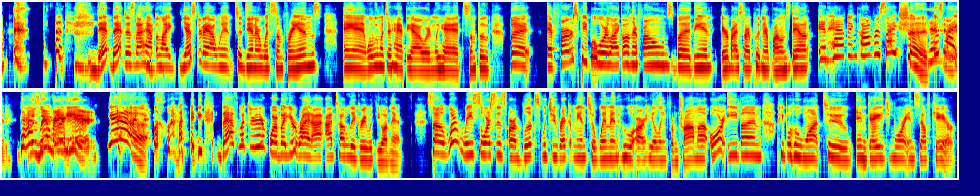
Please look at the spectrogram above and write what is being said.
that that does not happen. Like yesterday, I went to dinner with some friends, and well, we went to happy hour and we had some food. But at first people were like on their phones, but then everybody started putting their phones down and having conversation. Yes. It's like that's we're right we're here. here. Yeah. like, that's what you're here for. But you're right. I, I totally agree with you on that. So, what resources or books would you recommend to women who are healing from trauma or even people who want to engage more in self care?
